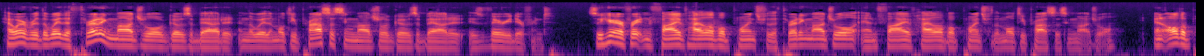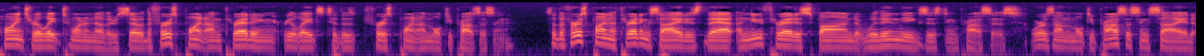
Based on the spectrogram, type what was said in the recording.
However, the way the threading module goes about it and the way the multiprocessing module goes about it is very different. So here I've written five high-level points for the threading module and five high-level points for the multiprocessing module. And all the points relate to one another. So the first point on threading relates to the first point on multiprocessing. So the first point on the threading side is that a new thread is spawned within the existing process, whereas on the multiprocessing side,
